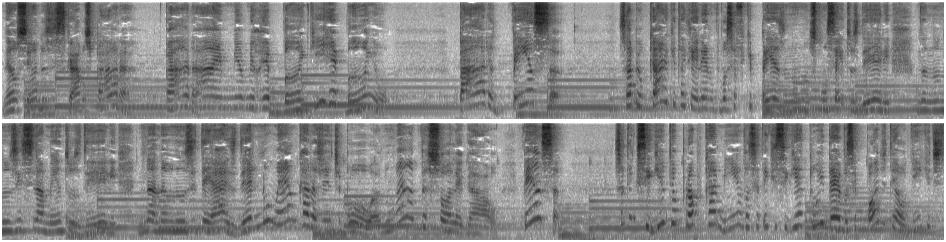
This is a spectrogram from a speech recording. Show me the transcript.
né, o senhor dos escravos, para. Para. Ai, meu, meu rebanho, que rebanho. Para, pensa. Sabe, o cara que está querendo que você fique preso nos conceitos dele, nos ensinamentos dele, nos ideais dele, não é um cara gente boa, não é uma pessoa legal. Pensa. Você tem que seguir o teu próprio caminho, você tem que seguir a tua ideia. Você pode ter alguém que te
